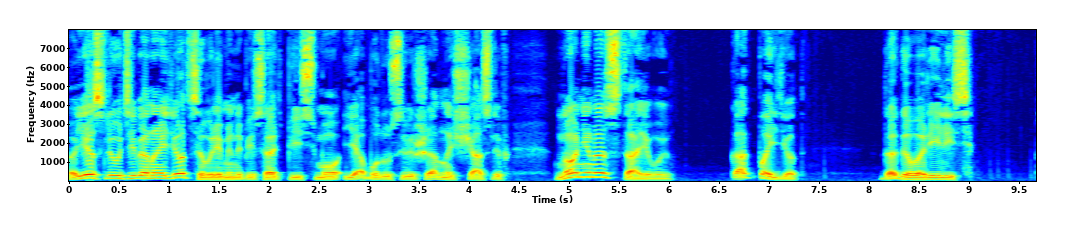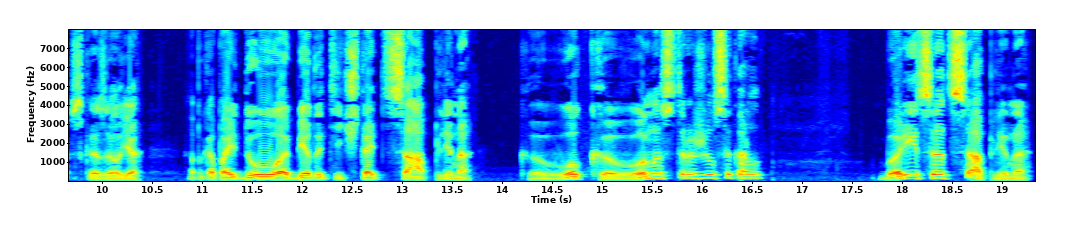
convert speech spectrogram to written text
А если у тебя найдется время написать письмо, я буду совершенно счастлив. Но не настаиваю. Как пойдет? Договорились. — сказал я, — а пока пойду обедать и читать Цаплина. — Кого, кого? — насторожился Карл. — Бориса Цаплина.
